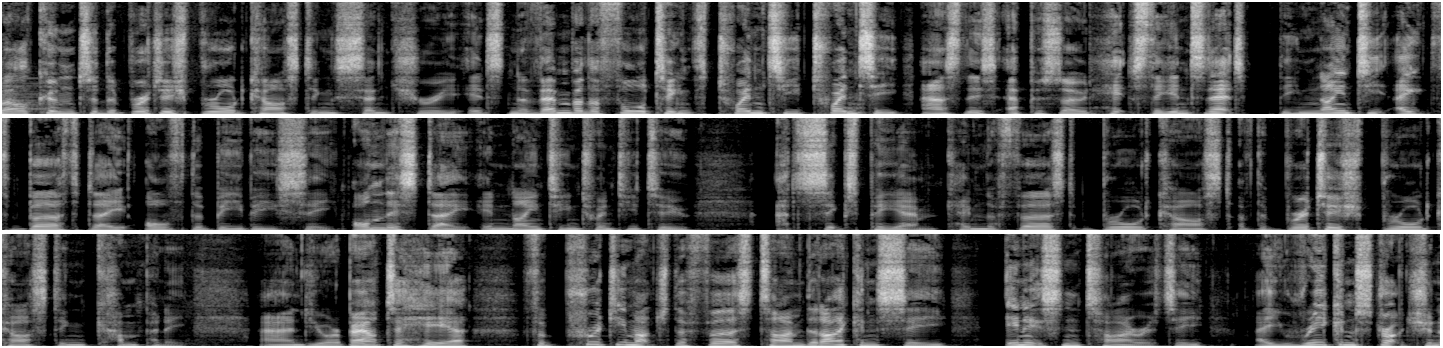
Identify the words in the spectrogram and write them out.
Welcome to the British Broadcasting Century. It's November the 14th, 2020, as this episode hits the internet, the 98th birthday of the BBC. On this day in 1922, at 6 pm came the first broadcast of the British Broadcasting Company, and you're about to hear, for pretty much the first time that I can see in its entirety, a reconstruction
